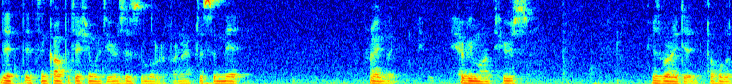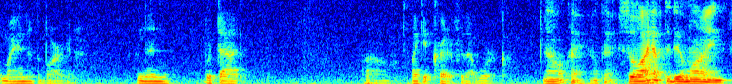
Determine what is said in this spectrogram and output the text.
that that's in competition with yours is a little different. I have to submit, right? Like every month. Here's here's what I did to hold up my end of the bargain, and then with that, um, I get credit for that work. Oh, okay, okay. So I have to do mine.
